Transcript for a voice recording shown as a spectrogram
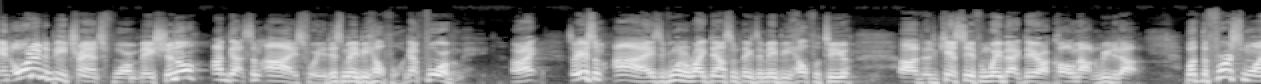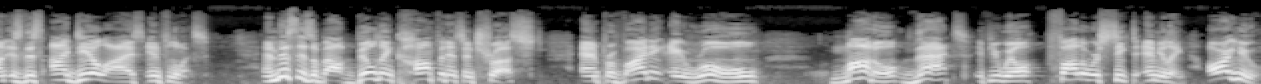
In order to be transformational, I've got some eyes for you. This may be helpful. I got four of them. All right. So here's some eyes. If you want to write down some things that may be helpful to you, uh, you can't see it from way back there, I'll call them out and read it out. But the first one is this idealized influence. And this is about building confidence and trust and providing a role model that, if you will, followers seek to emulate. Are you?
